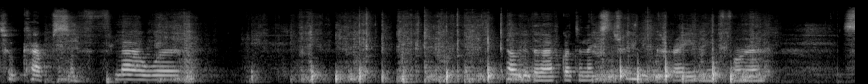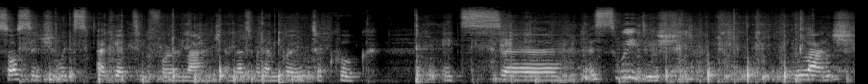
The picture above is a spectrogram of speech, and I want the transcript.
two cups of flour. Tell you that I've got an extremely craving for a sausage with spaghetti for lunch, and that's what I'm going to cook. It's uh, a Swedish lunch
